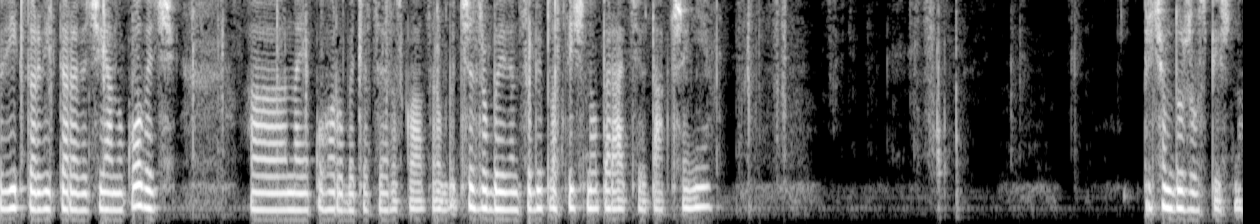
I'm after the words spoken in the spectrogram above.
Віктор Вікторович Янукович, е, на якого робиться цей розклад? Чи зробив він собі пластичну операцію, так чи ні? Причому дуже успішно.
